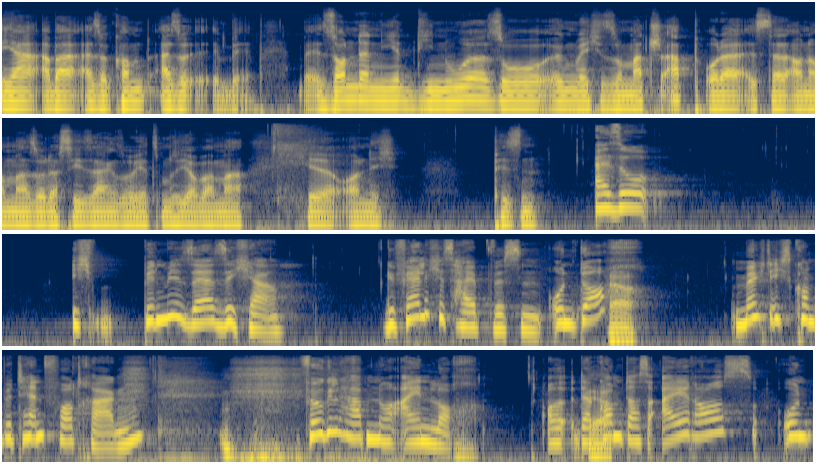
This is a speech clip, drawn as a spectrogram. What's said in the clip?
Ja, aber also kommt, also äh, sondern die- nur so irgendwelche so Matsch ab oder ist das auch nochmal so, dass sie sagen, so jetzt muss ich aber mal hier ordentlich pissen? Also, ich bin mir sehr sicher. Gefährliches Halbwissen. Und doch Ja. möchte ich es kompetent vortragen. Vögel haben nur ein Loch. Oh, Da Ja. kommt das Ei raus und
